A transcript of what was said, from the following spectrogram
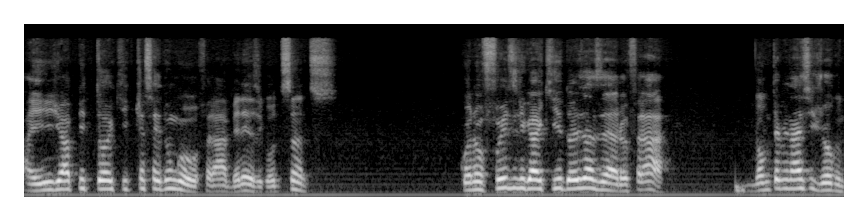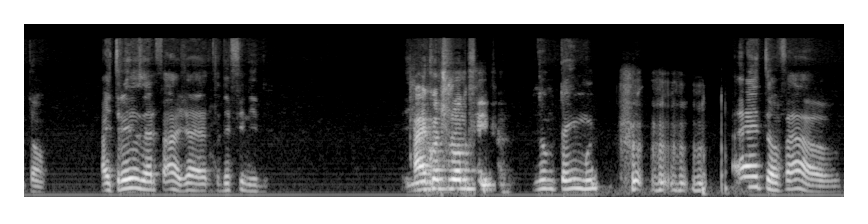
Aí já apitou aqui que tinha saído um gol. Eu falei, ah, beleza, gol do Santos. Quando eu fui desligar aqui, 2 a 0 Eu falei, ah, vamos terminar esse jogo então. Aí 3 a 0 eu falei, ah, já era, tá definido. E Aí continuou no FIFA. não tem muito. É, então, ah, o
